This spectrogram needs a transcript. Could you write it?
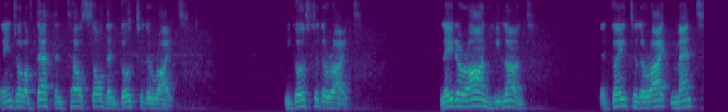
The angel of death then tells Sol, then go to the right. He goes to the right. Later on, he learned that going to the right meant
